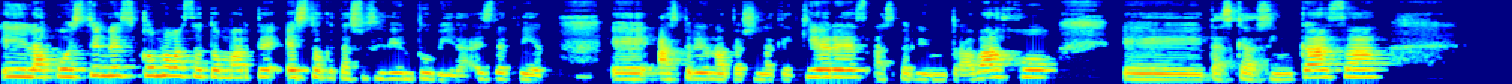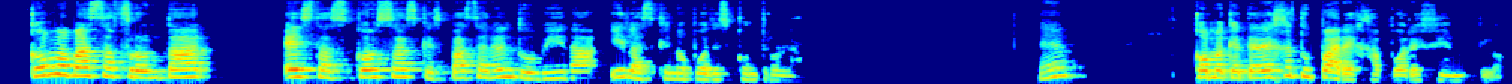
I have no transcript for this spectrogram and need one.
Y la cuestión es cómo vas a tomarte esto que te ha sucedido en tu vida. Es decir, eh, has perdido una persona que quieres, has perdido un trabajo, eh, te has quedado sin casa. ¿Cómo vas a afrontar estas cosas que pasan en tu vida y las que no puedes controlar? ¿Eh? Como que te deje tu pareja, por ejemplo.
